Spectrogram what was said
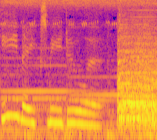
He makes me do it.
